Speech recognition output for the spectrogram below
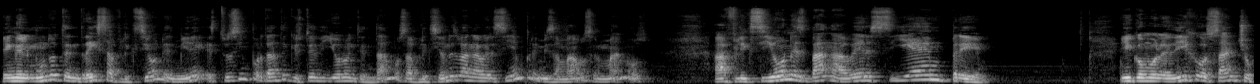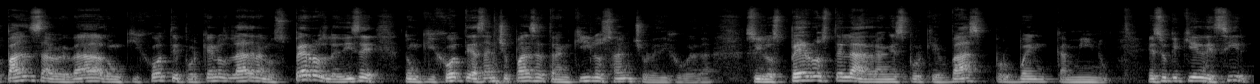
En el mundo tendréis aflicciones. Mire, esto es importante que usted y yo lo entendamos. Aflicciones van a haber siempre, mis amados hermanos. Aflicciones van a haber siempre. Y como le dijo Sancho Panza, ¿verdad? A Don Quijote, ¿por qué nos ladran los perros? Le dice Don Quijote a Sancho Panza, tranquilo Sancho, le dijo, ¿verdad? Si los perros te ladran es porque vas por buen camino. ¿Eso qué quiere decir?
